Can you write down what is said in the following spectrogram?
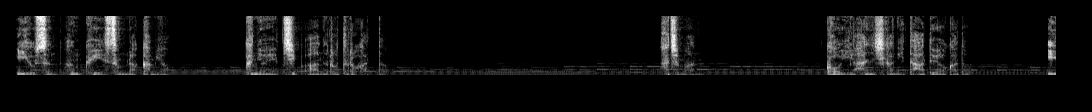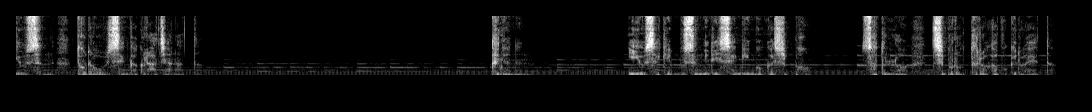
이웃은 흔쾌히 승낙하며 그녀의 집 안으로 들어갔다. 거의 한 시간이 다 되어가도 이웃은 돌아올 생각을 하지 않았다. 그녀는 이웃에게 무슨 일이 생긴 건가 싶어 서둘러 집으로 들어가 보기로 했다.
